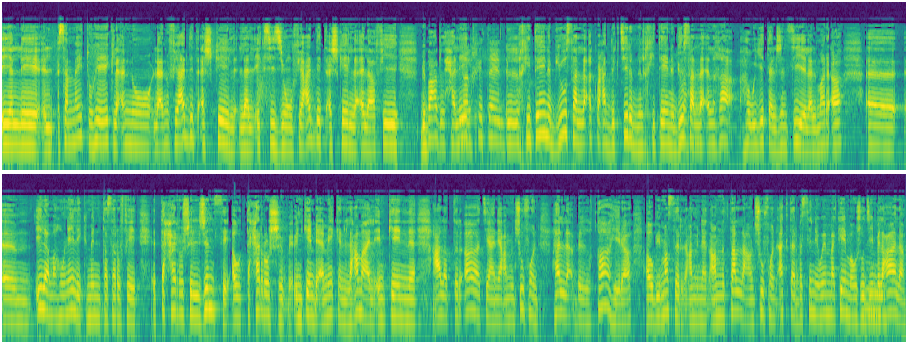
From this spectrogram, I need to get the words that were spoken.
يلي سميته هيك لأنه لأنه في عدة أشكال للإكسيزيون في عدة أشكال لها في ببعض الحالات للختان. الختان بيوصل لأبعد بكتير من الختان بيوصل صحيح. لإلغاء هويتها الجنسية للمرأة آه، إلى ما هنالك من تصرفات التحرش الجنسي أو التحرش إن كان بأماكن العمل إن كان على الطرقات. يعني عم نشوفهم هلأ بالقاهرة أو بمصر عم عم نطلع ونشوفهم أكثر بس هن وين ما كان موجودين بالعالم.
